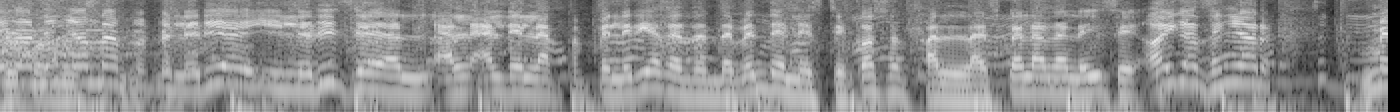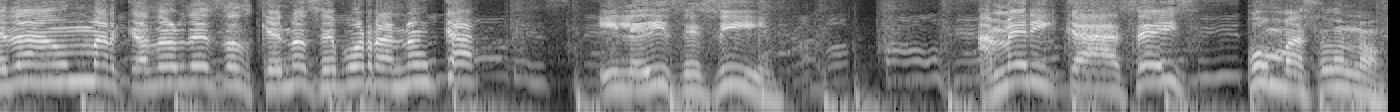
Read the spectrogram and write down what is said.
Llega un niño a una papelería y le dice al, al- al de la papelería de donde venden este cosas para la escuela, le dice, oiga señor, ¿me da un marcador de esos que no se borra nunca? Y le dice, sí. América 6, Pumas 1.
